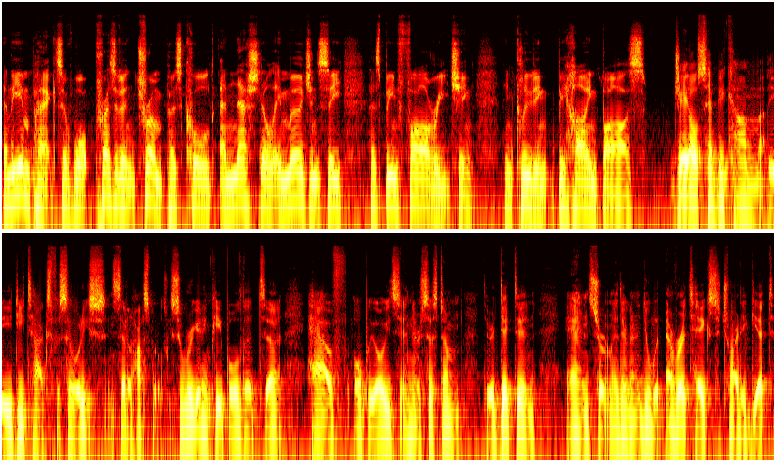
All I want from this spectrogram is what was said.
And the impact of what President Trump has called a national emergency has been far reaching, including behind bars. Jails have become the detox facilities instead of hospitals. So we're getting people that uh, have opioids in their system, they're addicted, and certainly they're going to do whatever it takes to try to get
